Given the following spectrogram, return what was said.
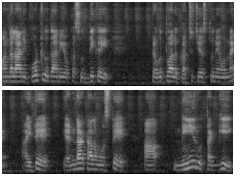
వందలాది కోట్లు దాని యొక్క శుద్ధికై ప్రభుత్వాలు ఖర్చు చేస్తూనే ఉన్నాయి. అయితే ఎండాకాలం వస్తే ఆ నీరు తగ్గి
